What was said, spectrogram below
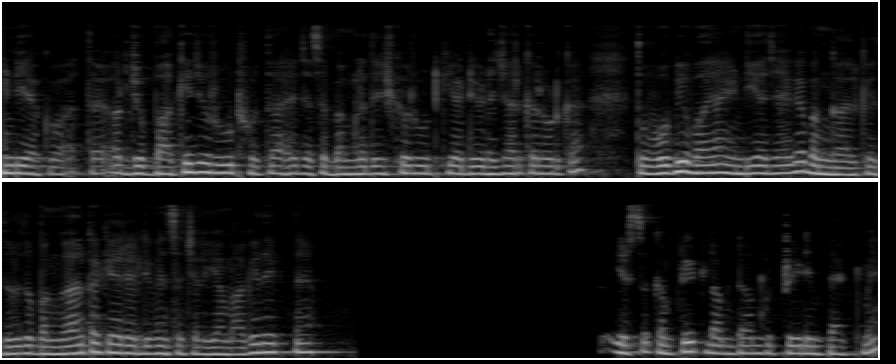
इंडिया को आता है। और जो बाकी जो रूट होता है, जैसे बांग्लादेश को रूट किया डेढ़ हज़ार करोड़ का तो वो भी वाया इंडिया जाएगा बंगाल के थ्रू। तो बंगाल का क्या रेलिवेंस है? चलिए हम आगे देखते हैं। तो इट्स अ कंप्लीट लॉकडाउन को ट्रेड इम्पैक्ट में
